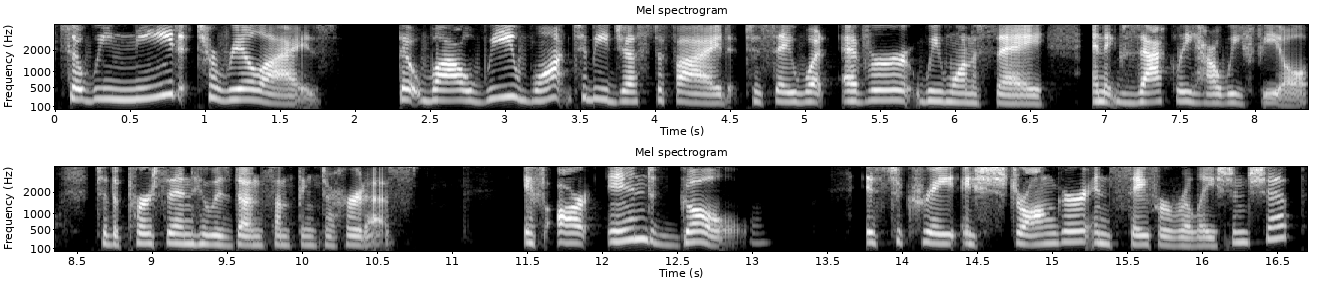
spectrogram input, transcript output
So we need to realize that while we want to be justified to say whatever we want to say and exactly how we feel to the person who has done something to hurt us, if our end goal is to create a stronger and safer relationship,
